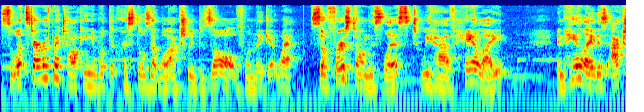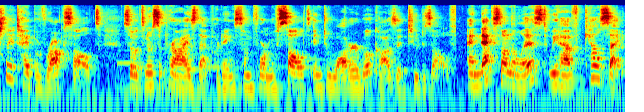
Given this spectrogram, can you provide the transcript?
So let's start off by talking about the crystals that will actually dissolve when they get wet. So first on this list, we have halite, and halite is actually a type of rock salt, so it's no surprise that putting some form of salt into water will cause it to dissolve. And next on the list, we have calcite.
